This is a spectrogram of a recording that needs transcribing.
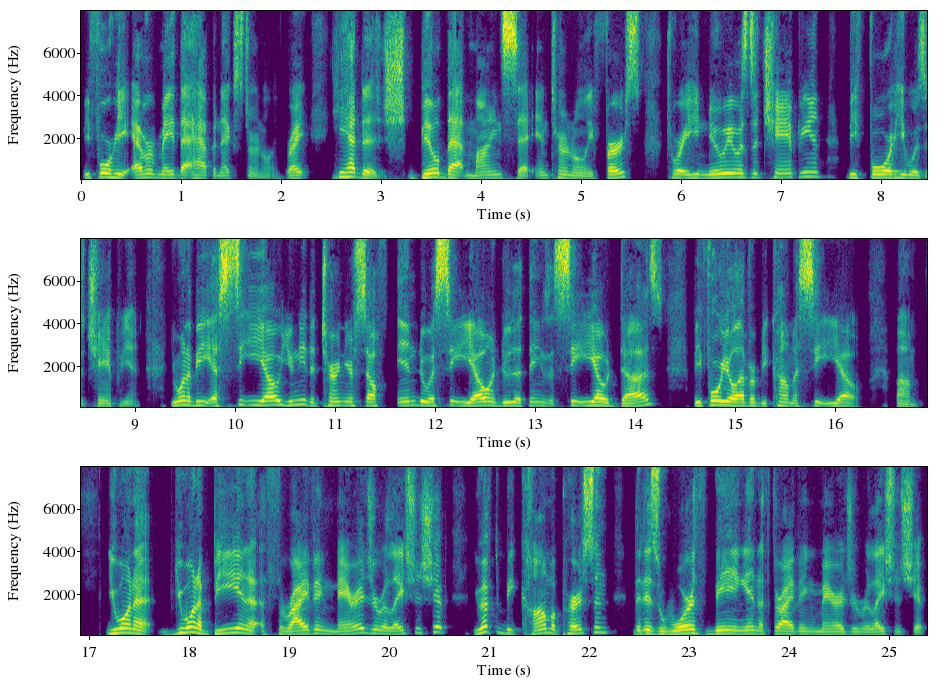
before he ever made that happen externally, right? He had to sh- build that mindset internally first to where he knew he was a champion before he was a champion. You want to be a CEO, you need to turn yourself into a CEO and do the things a CEO does before you'll ever become a CEO. Um, you want to you want to be in a thriving marriage or relationship you have to become a person that is worth being in a thriving marriage or relationship.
